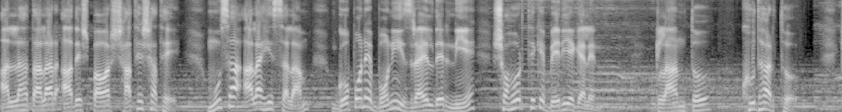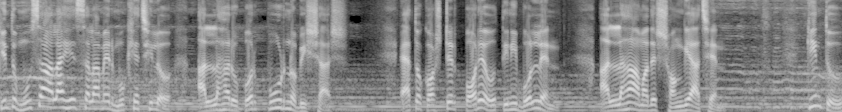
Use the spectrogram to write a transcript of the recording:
আল্লাহ তালার আদেশ পাওয়ার সাথে সাথে মুসা আলাহিসাল্লাম গোপনে বনি ইসরায়েলদের নিয়ে শহর থেকে বেরিয়ে গেলেন। ক্লান্ত ক্ষুধার্থ কিন্তু মুসা আলাহিসাল্লামের মুখে ছিল আল্লাহর উপর পূর্ণ বিশ্বাস। এত কষ্টের পরেও তিনি বললেন, আল্লাহ আমাদের সঙ্গে আছেন। কিন্তু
